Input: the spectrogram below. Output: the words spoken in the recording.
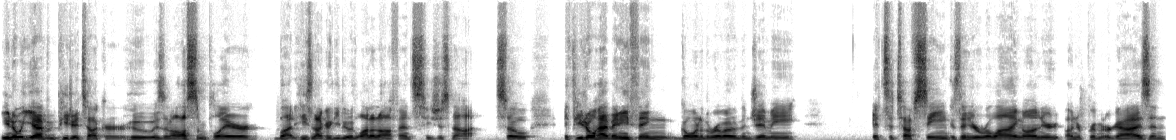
you know what you have in PJ Tucker, who is an awesome player, but he's not going to give you a lot of offense. He's just not. So if you don't have anything going to the rim other than Jimmy, it's a tough scene because then you're relying on your on your perimeter guys. And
